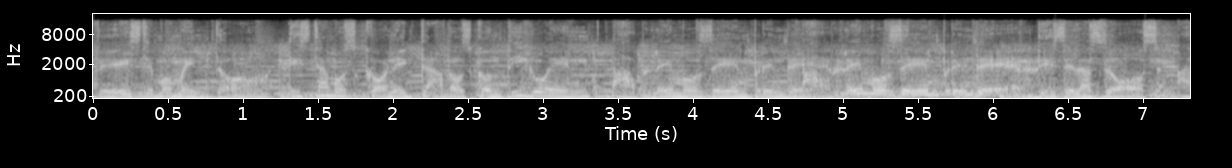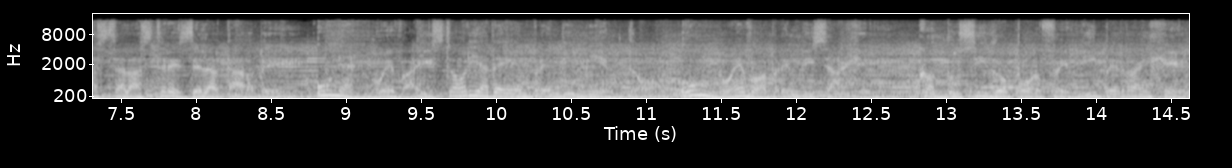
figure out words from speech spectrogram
De este momento, estamos conectados contigo en Hablemos de Emprender. Hablemos de Emprender. Desde las 2 hasta las 3 de la tarde. Una nueva historia de emprendimiento. Un nuevo aprendizaje. Conducido por Felipe Rangel.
